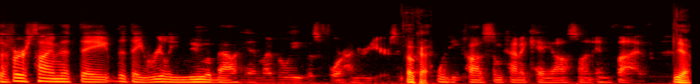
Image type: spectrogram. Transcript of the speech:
the first time that they that they really knew about him, I believe, was 400 years ago Okay. when he caused some kind of chaos on M5. Yeah.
